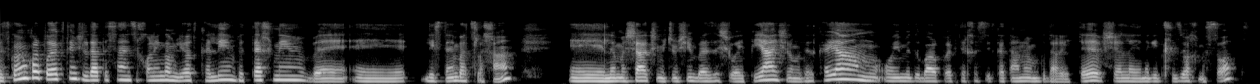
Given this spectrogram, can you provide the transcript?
אז קודם כל פרויקטים של data science יכולים גם להיות קלים וטכניים ולהסתיים בהצלחה. למשל כשמשתמשים באיזשהו API של מודל קיים, או אם מדובר על פרויקט יחסית קטן ומוגדר היטב של נגיד חיזוי הכנסות.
